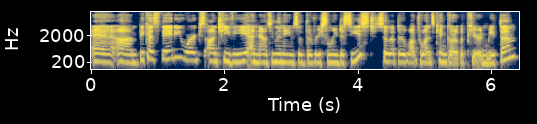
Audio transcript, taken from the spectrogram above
and um, because Thandi works on TV announcing the names of the recently deceased, so that their loved ones can go to the pier and meet them.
